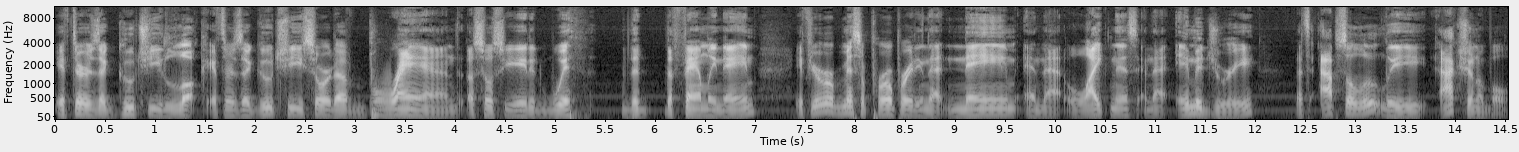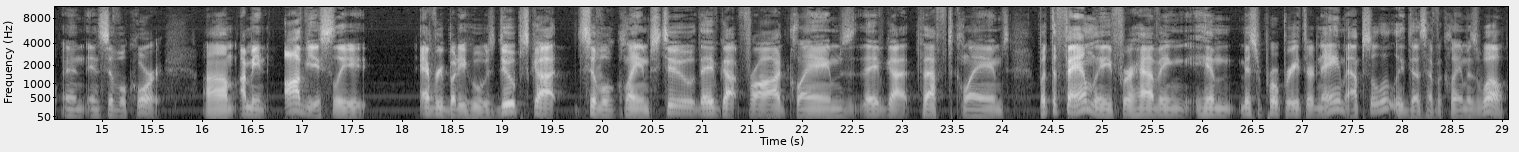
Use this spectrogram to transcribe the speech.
if there's a Gucci look, if there's a Gucci sort of brand associated with the the family name, if you're misappropriating that name and that likeness and that imagery, that's absolutely actionable in, in civil court. Um, I mean, obviously, everybody who was dupes got civil claims too. They've got fraud claims, they've got theft claims, but the family for having him misappropriate their name absolutely does have a claim as well.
